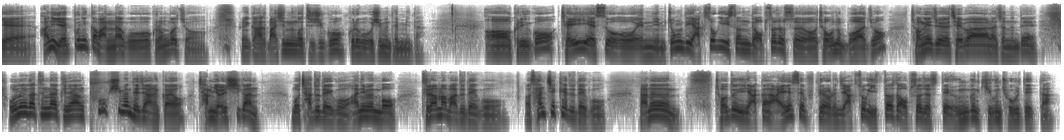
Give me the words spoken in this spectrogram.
예. 아니, 예쁘니까 만나고 그런 거죠. 그러니까 가서 맛있는 거 드시고, 그러고 오시면 됩니다. 어, 그리고 JSOON님, 쫑디 약속이 있었는데 없어졌어요. 저 오늘 뭐 하죠? 정해줘요, 제발 하셨는데, 오늘 같은 날 그냥 푹 쉬면 되지 않을까요? 잠 10시간 뭐 자도 되고, 아니면 뭐 드라마 봐도 되고, 어, 산책해도 되고, 나는 저도 이게 약간 ISFP라 그런지 약속이 있어서 없어졌을 때 은근 기분 좋을 때 있다.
